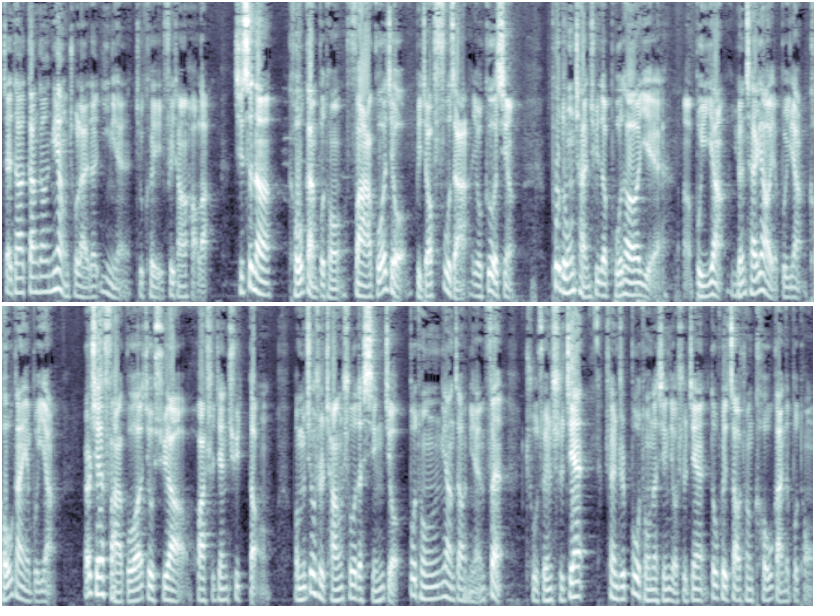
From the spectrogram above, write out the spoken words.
在它刚刚酿出来的一年就可以非常好了。其次呢，口感不同，法国酒比较复杂有个性，不同产区的葡萄也呃不一样，原材料也不一样，口感也不一样，而且法国就需要花时间去等。我们就是常说的醒酒，不同酿造年份、储存时间，甚至不同的醒酒时间，都会造成口感的不同。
